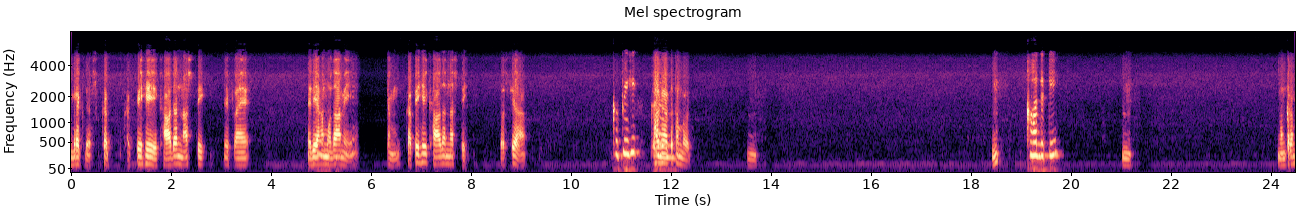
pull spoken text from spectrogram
break this कपिः खादन् अस्ति यदि अहं hmm. वदामि कपिः खादन् अस्ति तस्य अं, कथं भवति? खादति। अनन्तरं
